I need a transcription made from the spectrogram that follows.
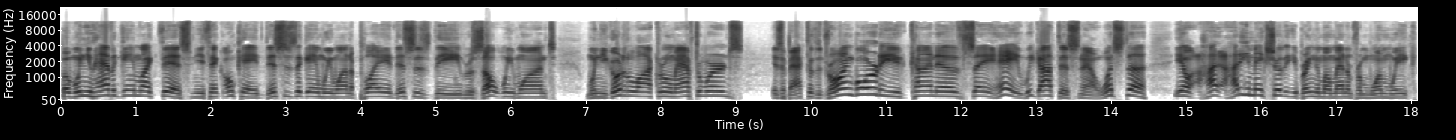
But when you have a game like this, and you think, okay, this is the game we want to play, this is the result we want when you go to the locker room afterwards, is it back to the drawing board, or you kind of say, "Hey, we got this now"? What's the, you know, how how do you make sure that you bring the momentum from one week,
